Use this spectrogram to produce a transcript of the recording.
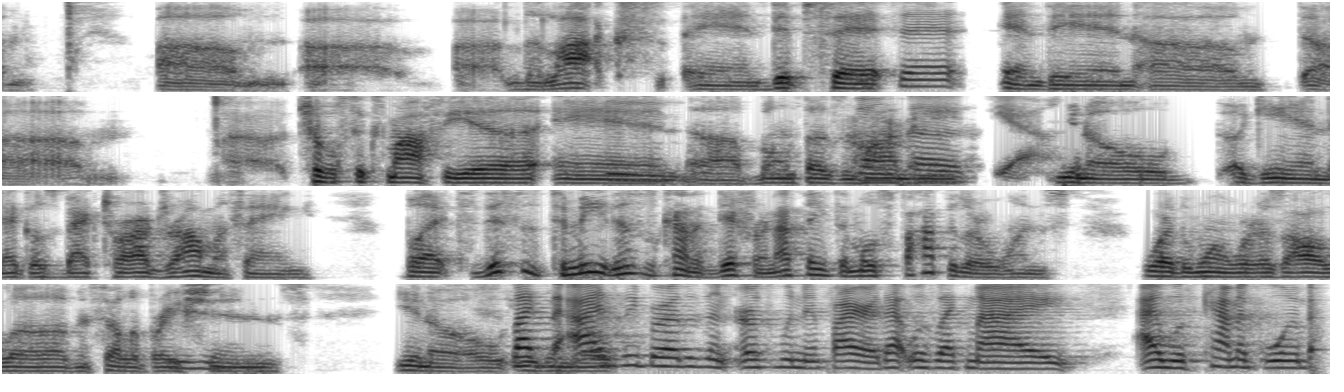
um, um uh uh, the LOX and Dipset, Dipset. and then um, um, uh, Triple Six Mafia and uh, Bone Thugs and Bone Harmony. Thugs, yeah. You know, again, that goes back to our drama thing. But this is to me, this is kind of different. I think the most popular ones were the one where it was all love and celebrations. You know, Mm-hmm. Like the though- Isley Brothers and Earth, Wind and Fire. That was like my. I was kind of going back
